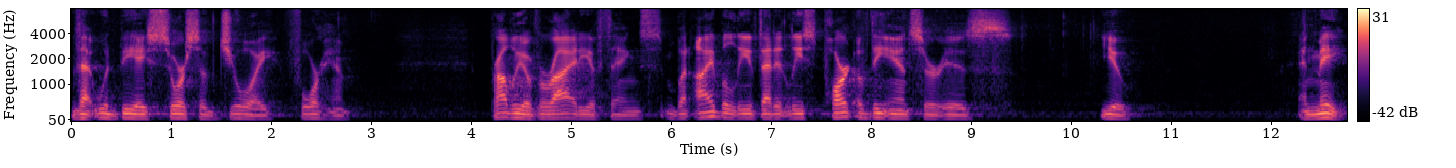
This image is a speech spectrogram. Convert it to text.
that would be a source of joy for him. Probably a variety of things, but I believe that at least part of the answer is you and me.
